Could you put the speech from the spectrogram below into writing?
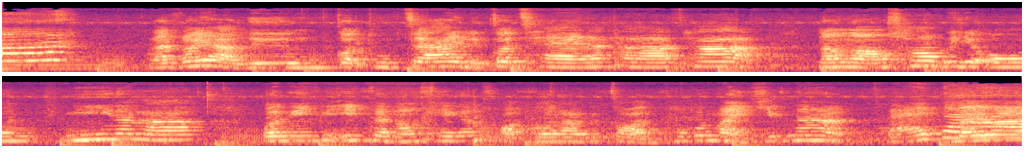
ะ แล้วก็อย่าลืมกดถูกใจหรือกดแชร์นะคะ ถ้าน้องๆชอบวิดีโอนี้นะคะ วันนี้พี่อีฟกับน้องเค้กก็ขอตัวลาไปก่อน พบกันใหม่คลิปหน้า บ๊ายบายบ๊ายบา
